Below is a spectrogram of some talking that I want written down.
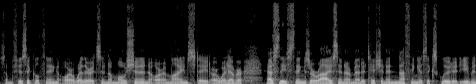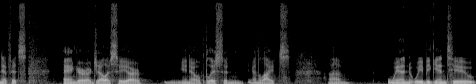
some physical thing, or whether it's an emotion or a mind state or whatever, as these things arise in our meditation, and nothing is excluded, even if it's anger or jealousy or, you know, bliss and, and lights. Um, when we begin to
